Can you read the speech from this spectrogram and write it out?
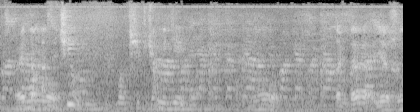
вещь. Поэтому А зачем? Вообще, в чем идея? Ну, тогда я жил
